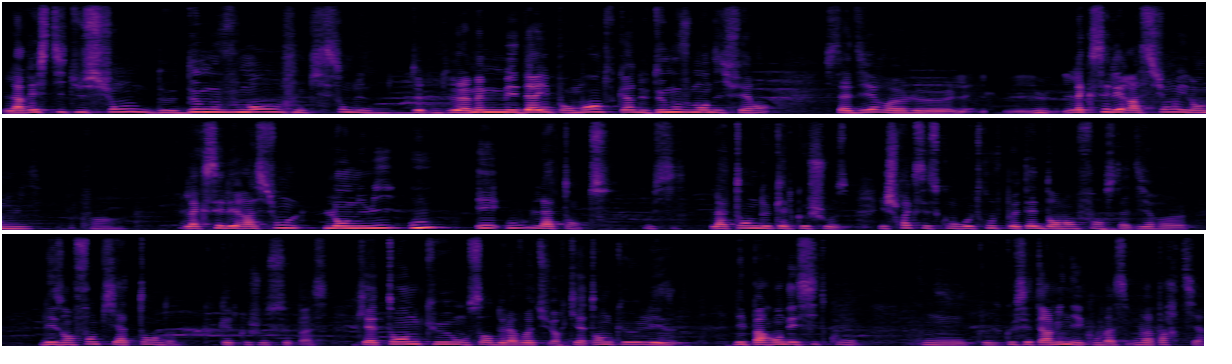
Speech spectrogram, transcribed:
la restitution de deux mouvements qui sont de, la même médaille pour moi, en tout cas de deux mouvements différents, c'est-à-dire euh, l'accélération et l'ennui. Enfin, l'accélération, l'ennui ou et ou l'attente aussi, l'attente de quelque chose. Et je crois que c'est ce qu'on retrouve peut-être dans l'enfant, c'est-à-dire les enfants qui attendent quelque chose se passe, qui attendent qu'on sorte de la voiture, qui attendent que les, les parents décident qu'on, que, c'est terminé, qu'on va, on va partir.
